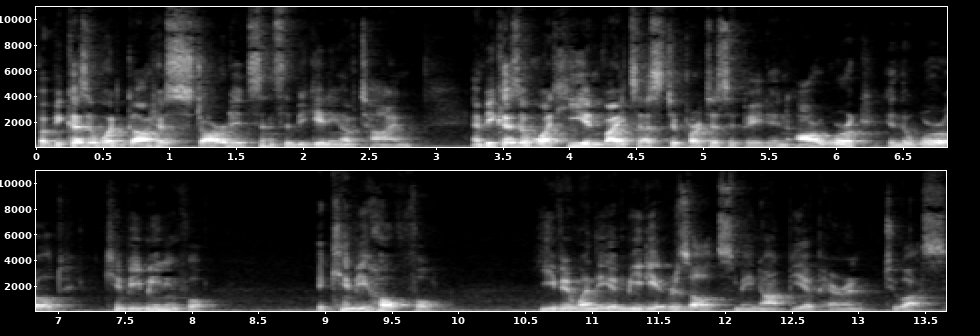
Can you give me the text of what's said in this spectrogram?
But because of what God has started since the beginning of time, and because of what He invites us to participate in, our work in the world can be meaningful. It can be hopeful, even when the immediate results may not be apparent to us.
